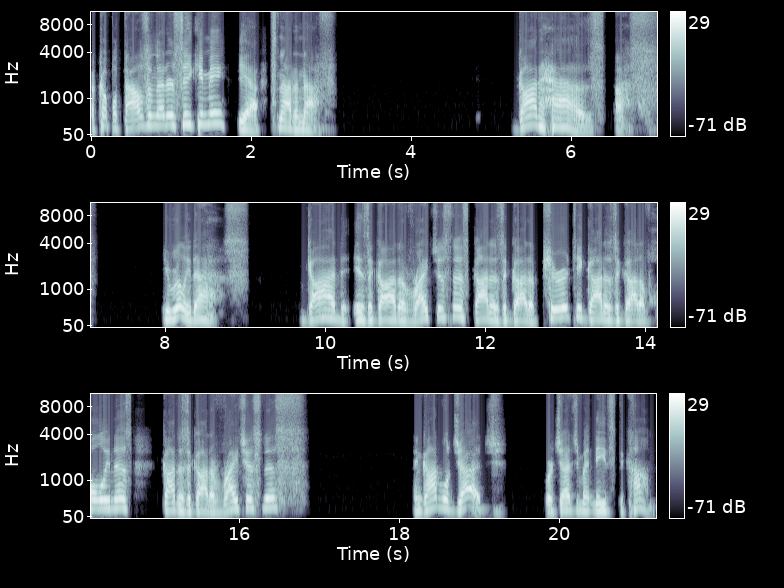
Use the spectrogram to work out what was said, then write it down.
a couple thousand that are seeking me, yeah, it's not enough. God has us. He really does. God is a God of righteousness. God is a God of purity. God is a God of holiness. God is a God of righteousness. And God will judge where judgment needs to come.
